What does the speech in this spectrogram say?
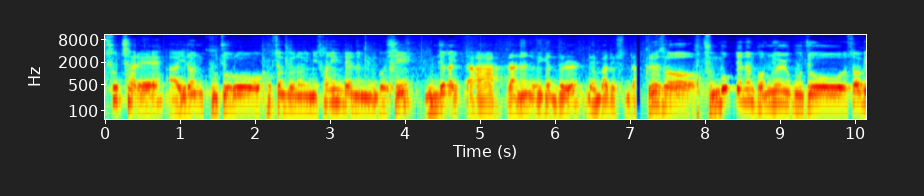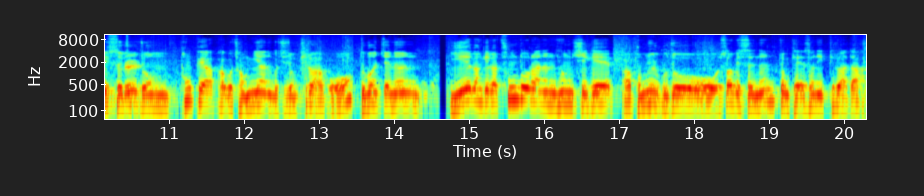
수차례 아, 이런 구조로 국선 변호인이 선임되는 것이 문제가 있다라는 의견들을 낸 바도 있습니다. 그래서 중복되는 법률 구조 서비스를 좀 통폐합하고 정리하는 것이 좀 필요하고 두 번째는 이해관계가 충돌하는 형식의 어, 법률 구조 서비스는 좀 개선이 필요하다.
